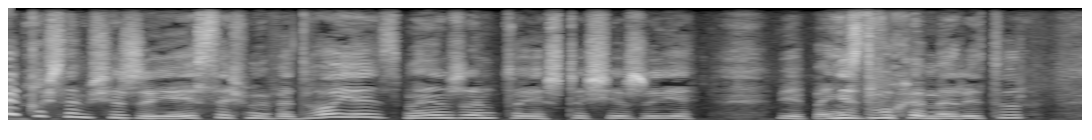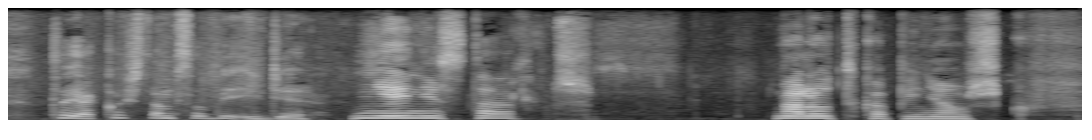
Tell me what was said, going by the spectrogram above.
Jakoś tam się żyje. Jesteśmy we dwoje z mężem, to jeszcze się żyje. Wie pani, z dwóch emerytur, to jakoś tam sobie idzie. Nie, nie starczy. Malutko pieniążków.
